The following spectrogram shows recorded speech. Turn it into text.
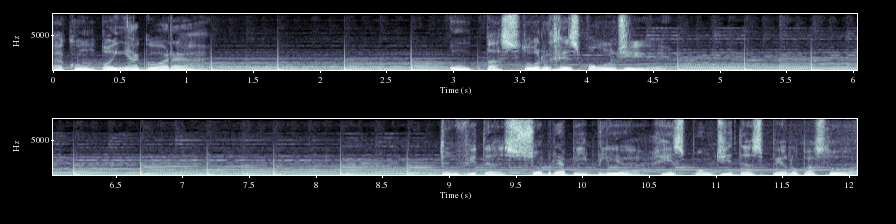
acompanha agora. O Pastor Responde. Dúvidas sobre a Bíblia respondidas pelo pastor.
